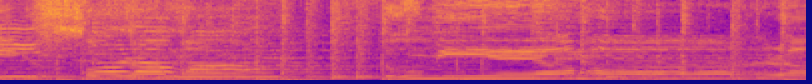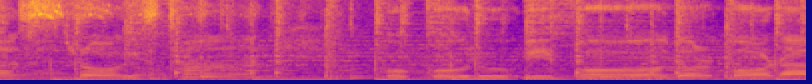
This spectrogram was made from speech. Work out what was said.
ঈশ্বৰ আমাৰ তুমিয়ে আমাৰ আশ্ৰয়স্থান সকলো বিপদৰ পৰা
